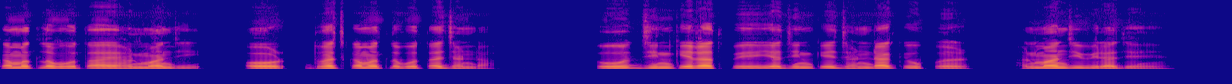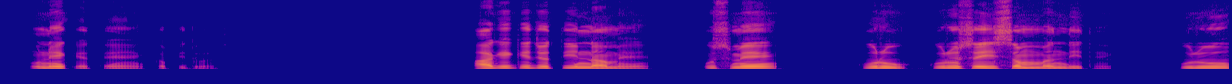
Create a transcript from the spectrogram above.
का मतलब होता है हनुमान जी और ध्वज का मतलब होता है झंडा। तो जिनके रथ पे या जिनके झंडा के ऊपर हनुमान जी विराजे हैं, उन्हें कहते हैं कपि ध्वज। आगे के जो तीन नाम हैं उसमें कुरु कुरु से ही संबंधित है। कुरु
